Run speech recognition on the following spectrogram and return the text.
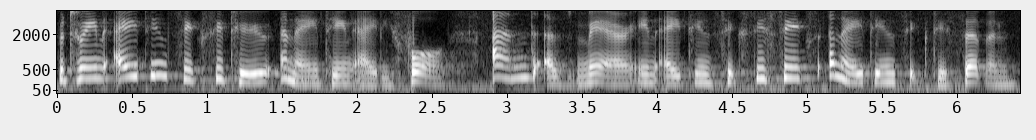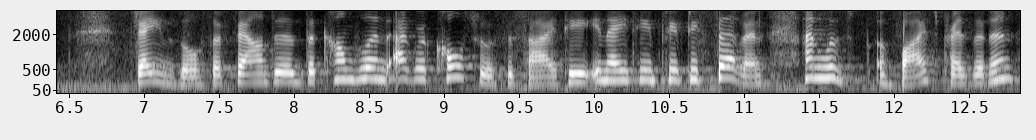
between 1862 and 1884 and as mayor in 1866 and 1867. James also founded the Cumberland Agricultural Society in 1857 and was a vice president,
